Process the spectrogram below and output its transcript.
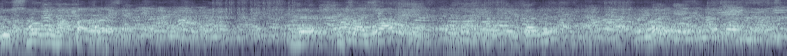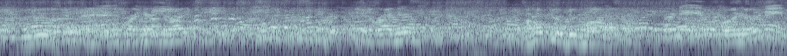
You're smoking hot fire, right? Here, inside shot. Inside me. Right. And this right here on the right. The right here. I hope you're a big model. Her name? Right here? Her name.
